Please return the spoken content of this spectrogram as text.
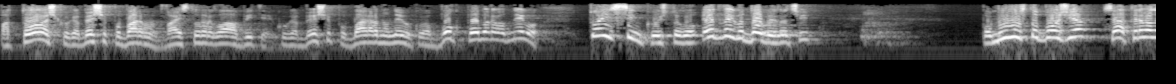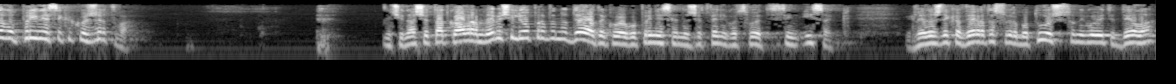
Па тоаш, кога беше побарано, 22 глава битие, кога беше побарано него, кога Бог побара од него, тој син кој што го едва го доби, значи, по милоста Божја, сега треба да го принесе како жртва. Значи, нашиот татко Аврам не беше ли оправдано делата кога го принесе на жртвеникот својот син Исак? Гледаш дека верата соработуваше со неговите дела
